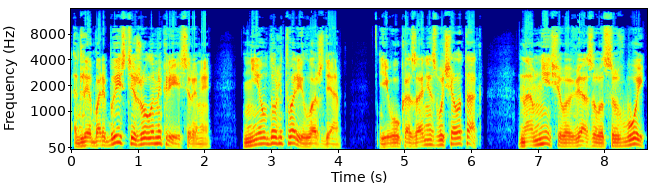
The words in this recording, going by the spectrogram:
для борьбы с тяжелыми крейсерами не удовлетворил вождя. Его указание звучало так. «Нам нечего ввязываться в бой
